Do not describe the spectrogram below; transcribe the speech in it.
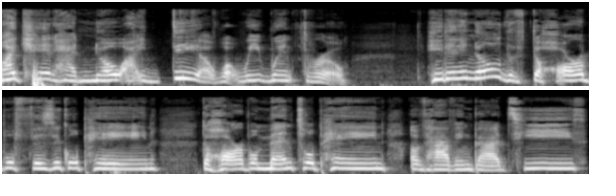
my kid had no idea what we went through. He didn't know the, the horrible physical pain, the horrible mental pain of having bad teeth,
